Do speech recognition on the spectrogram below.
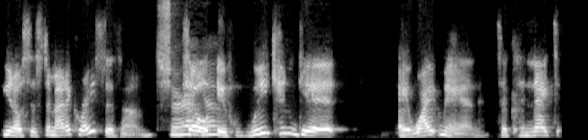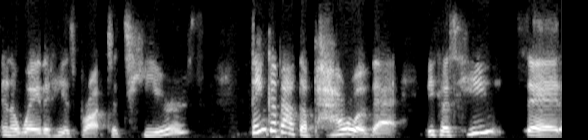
you know, systematic racism. Sure. So yeah. if we can get a white man to connect in a way that he is brought to tears, think about the power of that because he said,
